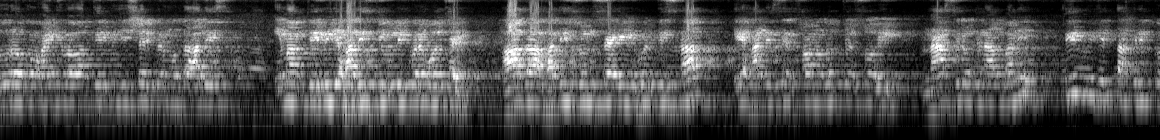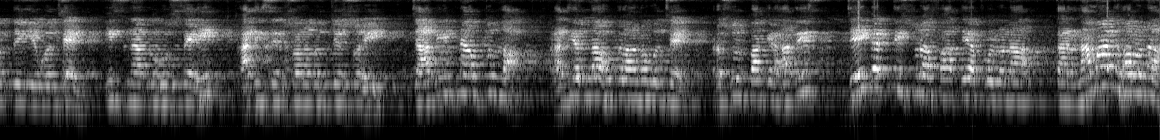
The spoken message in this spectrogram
দুরকম হয়নি বাবা তিরমিজি শরীফের মধ্যে হাদিস ইমাম তিরমিজি হাদিসটি উল্লেখ করে বলছেন হাদা হাদিসুন সহিহুল ইসনাদ। এই হাদিসের সনদ হচ্ছে সহি। নাসিরউদ্দিন আলবানী তিরমিজির তাকরির করতে গিয়ে বলছেন ইসনাদুহু সহি। হাদিসের সনদ হচ্ছে সহি। জাবির ইবনে আব্দুল্লাহ রাদিয়াল্লাহু তাআলা আনহু বলছেন রাসূল পাকের হাদিস যেই ব্যক্তি সূরা ফাতিহা পড়ল না তার নামাজ হলো না।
